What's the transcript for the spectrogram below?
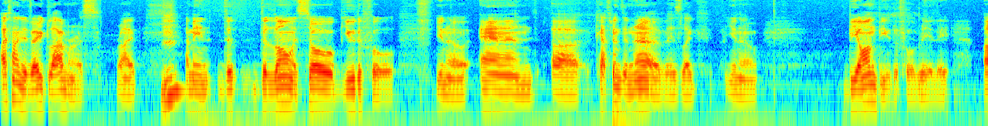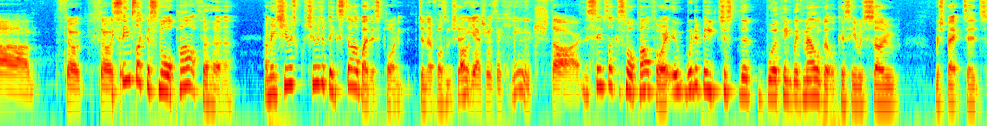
I find it very glamorous, right? Mm. I mean, the Delon is so beautiful, you know, and uh, Catherine Deneuve is like, you know, beyond beautiful, really. Um, so, so it seems like a small part for her. I mean, she was she was a big star by this point, Deneuve, wasn't she? Oh yeah, she was a huge star. It seems like a small part for it. it would it be just the working with Melville because he was so respected?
